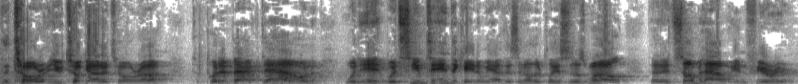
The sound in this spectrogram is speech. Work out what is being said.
The Torah you took out a Torah to put it back down would it would seem to indicate, and we have this in other places as well, that it's somehow inferior.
